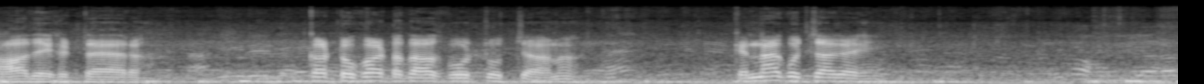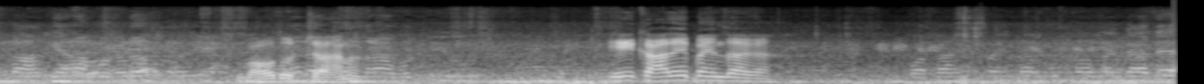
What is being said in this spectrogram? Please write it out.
ਆਹ ਦੇਖ ਟਾਇਰ। ਘੱਟੋ ਘੱਟ 10 ਫੁੱਟ ਉੱਚਾ ਨਾ। ਹੈ ਕਿੰਨਾ ਕੁ ਉੱਚਾ ਗਾ ਇਹ? ਇਹਦਾ ਹੋਊ ਜ਼ਿਆਦਾ 10 11 ਫੁੱਟ। ਬਹੁਤ ਉੱਚਾ ਹਨ 15 ਫੁੱਟ ਹੀ। ਇਹ ਕਾਦੇ ਪੈਂਦਾਗਾ ਪਤਾ ਨਹੀਂ ਪੈਂਦਾ ਪੁੰਨਾ ਲਗਾ ਦੇ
